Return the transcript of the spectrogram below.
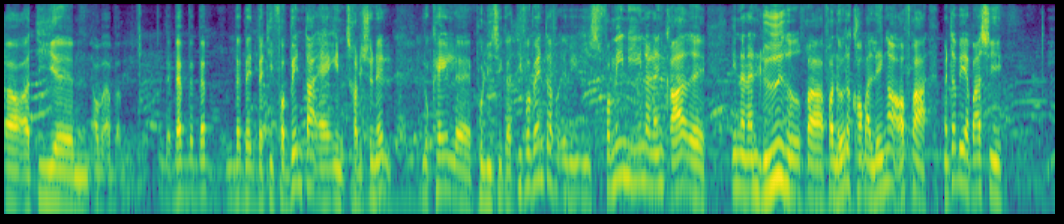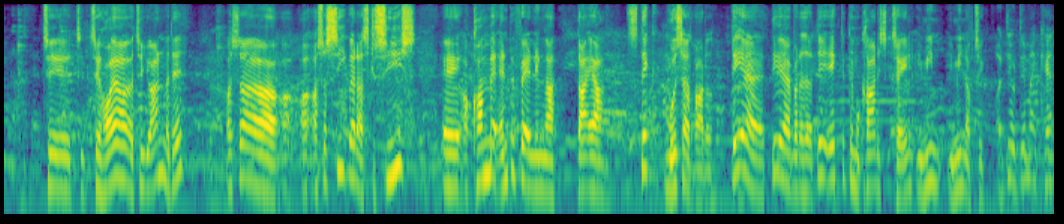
og, og, de, øh, og, og hvad, hvad, hvad, hvad, hvad de forventer af en traditionel lokal øh, politiker. De forventer formentlig i en eller anden grad øh, en eller anden lydighed fra, fra noget, der kommer længere op fra. Men der vil jeg bare sige, til, til, til højre til hjørne med det, og så, og, og, og så sige, hvad der skal siges, øh, og komme med anbefalinger, der er stik modsatrettet. Det er, det er, hvad der hedder, det er ægte demokratisk tale i min, i min optik. Og det er jo det, man kan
